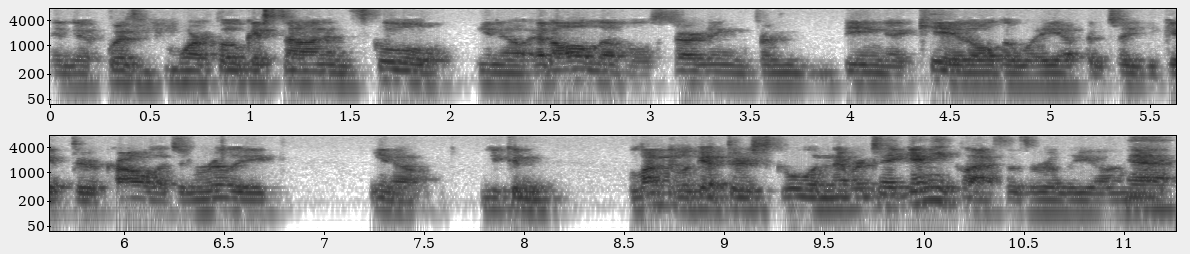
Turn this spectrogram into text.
and it was more focused on in school, you know, at all levels, starting from being a kid all the way up until you get through college. And really, you know, you can, a lot of people get through school and never take any classes really on Yeah.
